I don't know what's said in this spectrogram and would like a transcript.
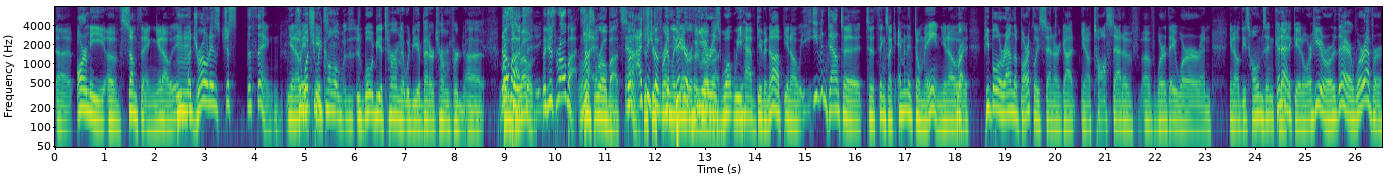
uh, army of something. You know, a drone is just the thing. You know, Mm-hmm. So what should we call? What would be a term that would be a better term for uh, No, so a- They're just robots. just Right. robots. But I just think your the, the friendly bigger neighborhood fear robot. is what we have given up. You know, even down to to things like eminent domain. You know, Right. people around the Barclays Center got you know tossed out of of where they were, and you know these homes in Connecticut or here or there, wherever.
